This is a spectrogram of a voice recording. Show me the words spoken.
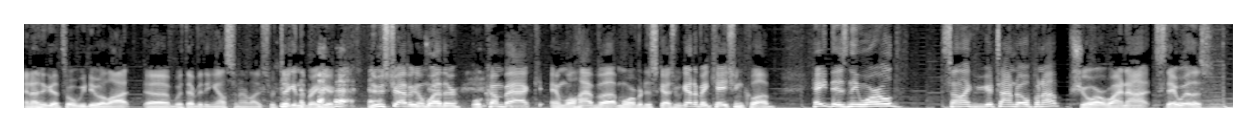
And I think that's what we do a lot uh, with everything else in our lives. We're taking the break here. News, traffic, and weather. We'll come back and we'll have uh, more of a discussion. We got a vacation club. Hey, Disney World. Sound like a good time to open up? Sure, why not? Stay with us.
